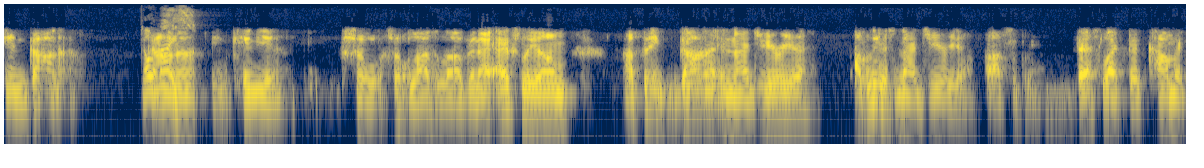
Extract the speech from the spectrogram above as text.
in Ghana. Oh, Ghana nice. and Kenya show, show a lot of love. And I actually, um, I think Ghana and Nigeria, I believe it's Nigeria, possibly that's like the comic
